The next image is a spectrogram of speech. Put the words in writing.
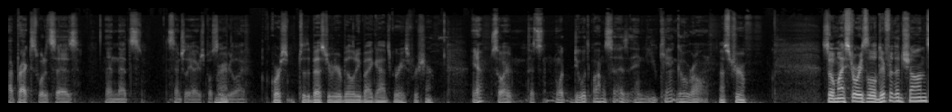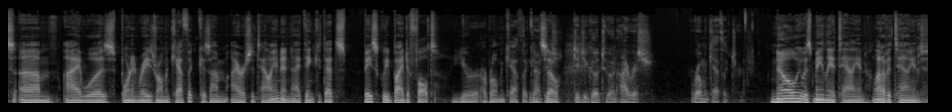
I practice what it says, and that's essentially how you're supposed to live your life. Of course, to the best of your ability by God's grace, for sure. Yeah, so I, that's what do what the Bible says, and you can't go wrong. That's true. So my story's a little different than Sean's. Um, I was born and raised Roman Catholic because I'm Irish Italian, and I think that's basically by default you're a Roman Catholic. Now, and did, so you, did you go to an Irish Roman Catholic church? no, it was mainly Italian. A lot of Italians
